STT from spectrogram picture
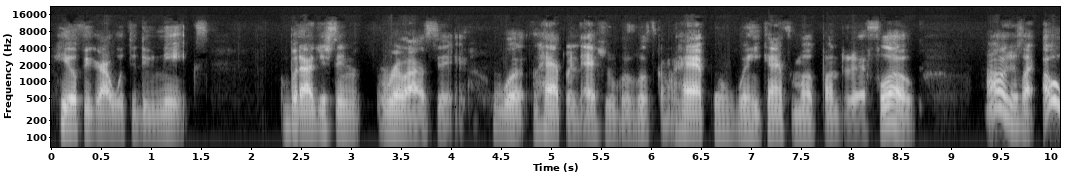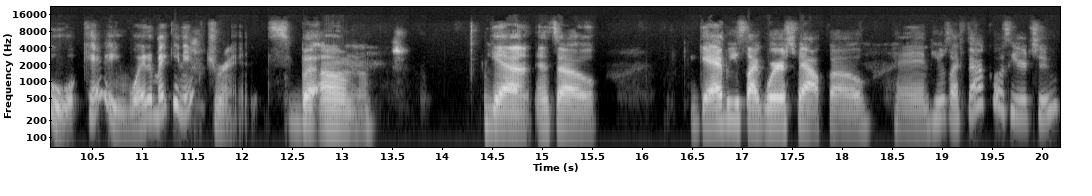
he'll figure out what to do next. But I just didn't realize that what happened actually was what's gonna happen when he came from up under that flow. I was just like, oh, okay, way to make an entrance. But um, yeah, and so Gabi's like, "Where's Falco?" And he was like, "Falco's here too."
